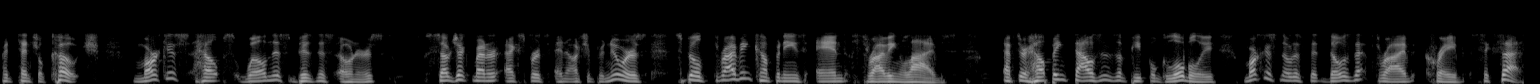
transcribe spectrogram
potential coach, Marcus helps wellness business owners, subject matter experts, and entrepreneurs to build thriving companies and thriving lives. After helping thousands of people globally, Marcus noticed that those that thrive crave success.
